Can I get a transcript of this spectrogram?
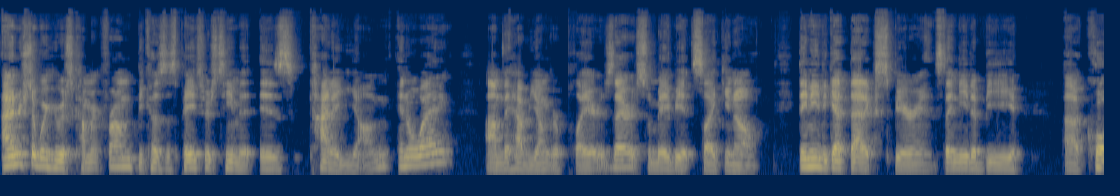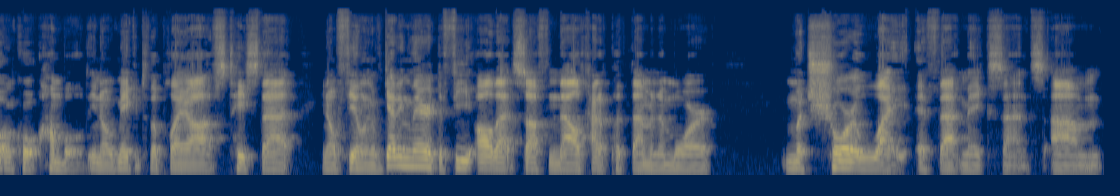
I understood where he was coming from because this Pacers team is kind of young in a way. Um, they have younger players there, so maybe it's like you know they need to get that experience. They need to be uh, quote unquote humbled. You know, make it to the playoffs, taste that you know, feeling of getting there, defeat all that stuff, and that'll kind of put them in a more mature light, if that makes sense. Um,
